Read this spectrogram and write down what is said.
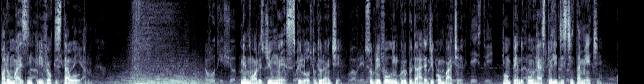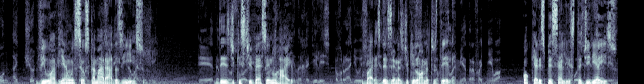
para o mais incrível que está o outro. Memórias de um ex-piloto durante sobrevoo em grupo da área de combate, rompendo com o resto ele distintamente Viu o avião e seus camaradas e isso. Desde que estivessem no raio. Várias dezenas de quilômetros dele. Qualquer especialista diria isso.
